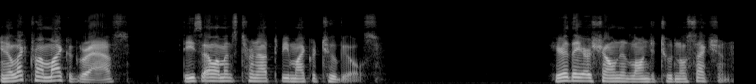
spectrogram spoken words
In electron micrographs, these elements turn out to be microtubules. Here they are shown in longitudinal section.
